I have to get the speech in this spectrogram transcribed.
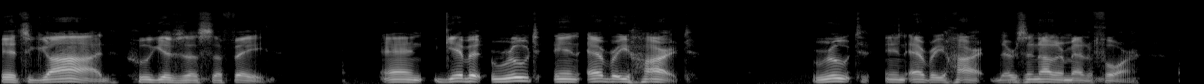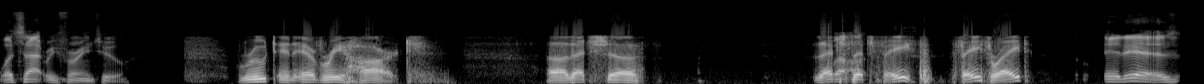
it's God who gives us the faith. And give it root in every heart. Root in every heart. There's another metaphor. What's that referring to? Root in every heart. Uh, that's uh, that's Well, that's faith. Faith, right? It is.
